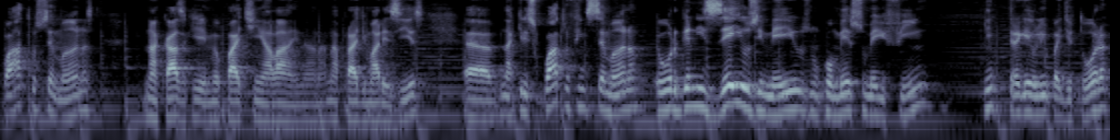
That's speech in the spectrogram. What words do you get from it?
quatro semanas, na casa que meu pai tinha lá na, na praia de Maresias. Eh, naqueles quatro fins de semana, eu organizei os e-mails no começo, meio e fim, entreguei o livro para a editora,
